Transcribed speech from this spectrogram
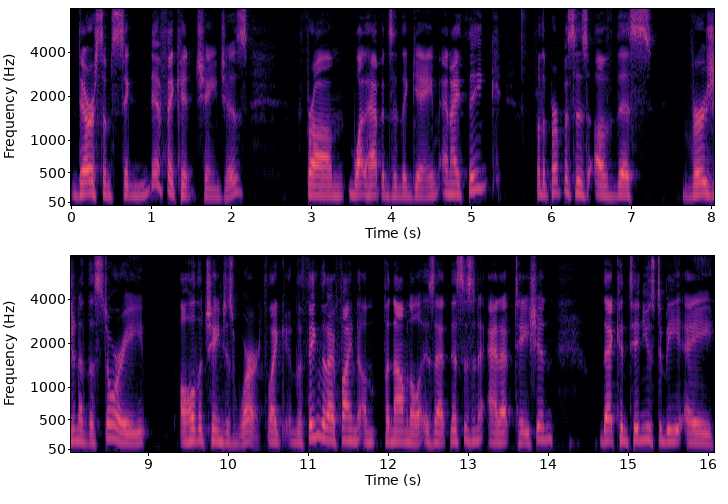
there are some significant changes from what happens in the game, and I think for the purposes of this version of the story, all the changes worked. Like the thing that I find um, phenomenal is that this is an adaptation that continues to be a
